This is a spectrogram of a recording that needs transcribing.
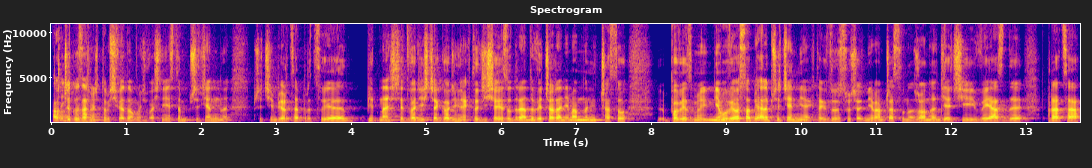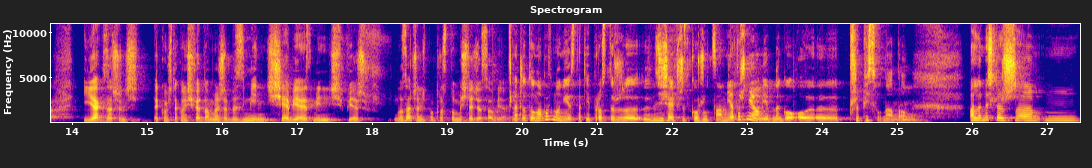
A od czego zacząć tą świadomość? Właśnie jestem przeciętny przedsiębiorca, pracuję 15-20 godzin, jak to dzisiaj jest od rana do wieczora, nie mam na nic czasu. Powiedzmy, nie mówię o sobie, ale przeciętnie, jak tak dużo słyszę, nie mam czasu na żonę, dzieci, wyjazdy, praca. I jak zacząć jakąś taką świadomość, żeby zmienić siebie, zmienić, wiesz, no zacząć po prostu myśleć o sobie. Znaczy to na pewno nie jest takie proste, że dzisiaj wszystko rzucam. Ja też nie mam jednego o, e, przepisu na to. Ale myślę, że mm,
